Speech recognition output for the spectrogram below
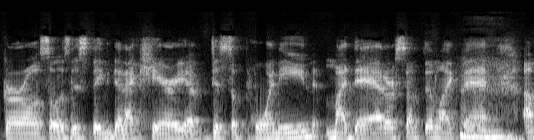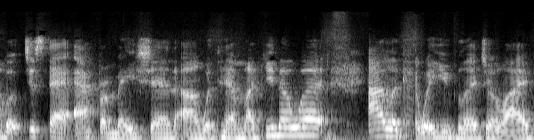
girl. So it's this thing that I carry of disappointing my dad or something like that. Mm. Um, but just that affirmation uh, with him, like, you know what? I look at the way you've led your life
